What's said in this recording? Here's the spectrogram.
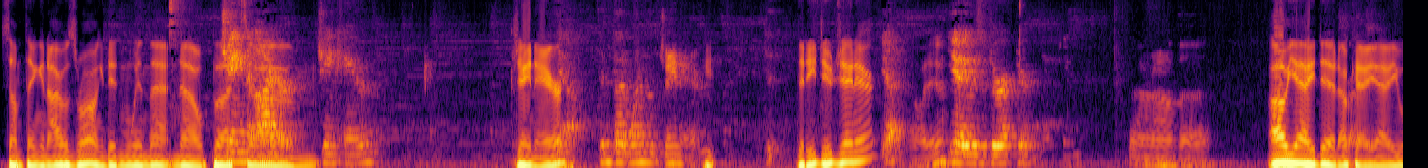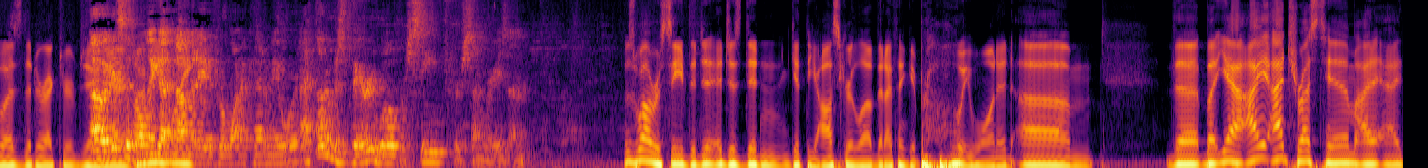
something, and I was wrong. He didn't win that. No, but Jane Eyre. um, Jane Eyre. Jane Eyre. Yeah, didn't that win? Jane Eyre. He- Did he do Jane Eyre? Yeah, Oh yeah. yeah, he was a director. Uh, the Oh yeah, he did. Okay, yeah, he was the director of Jane Oh, I Eyre. guess it So, I only mean, got like, nominated for one Academy Award. I thought it was very well received for some reason. It was well received. It, it just didn't get the Oscar love that I think it probably wanted. Um, the but yeah, I, I trust him. I, I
